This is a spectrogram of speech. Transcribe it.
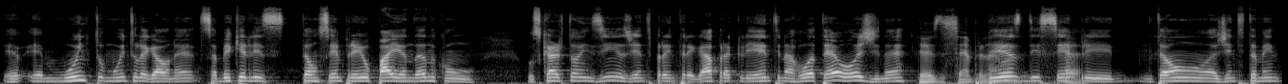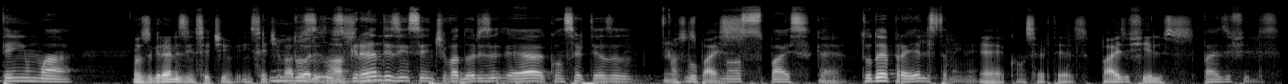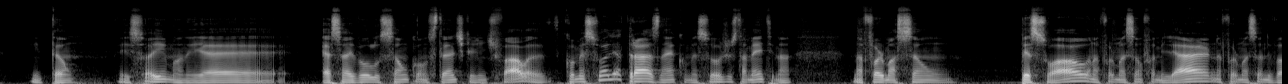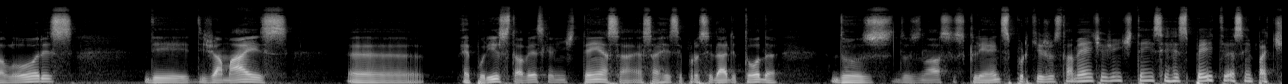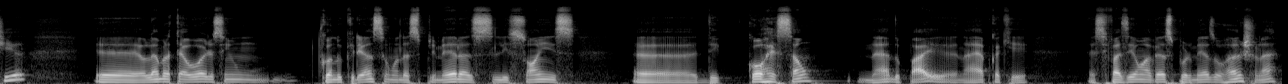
é, é muito, muito legal, né? Saber que eles estão sempre aí, o pai andando com os cartõezinhos, gente, para entregar para cliente na rua até hoje, né? Desde sempre, né? Desde sempre. É. Então, a gente também tem uma... Os grandes incentiv incentivadores um dos, nossos. Os né? grandes né? incentivadores é, com certeza... Nossos pais. Nossos pais, é. Tudo é para eles também, né? É, com certeza. Pais e filhos. Pais e filhos. Então, é isso aí, mano. E é essa evolução constante que a gente fala começou ali atrás, né? Começou justamente na, na formação pessoal, na formação familiar, na formação de valores, de, de jamais. É, é por isso, talvez, que a gente tem essa, essa reciprocidade toda dos, dos nossos clientes, porque justamente a gente tem esse respeito e essa empatia. É, eu lembro até hoje, assim, um, quando criança, uma das primeiras lições uh, de correção né, do pai, na época que se fazia uma vez por mês o rancho, né?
